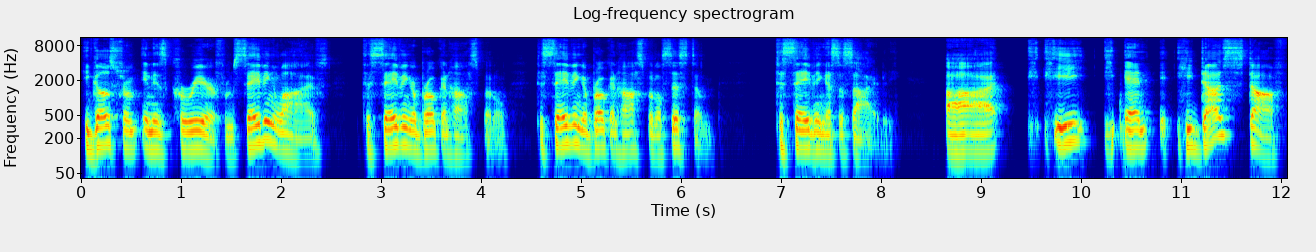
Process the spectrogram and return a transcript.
he goes from in his career from saving lives to saving a broken hospital to saving a broken hospital system to saving a society uh, he, he and he does stuff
